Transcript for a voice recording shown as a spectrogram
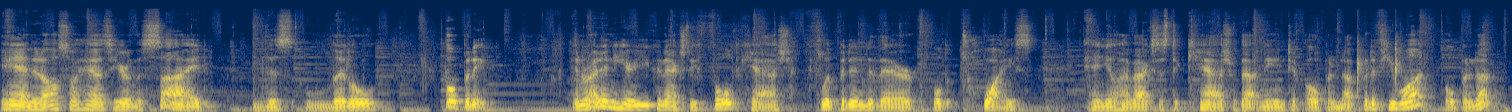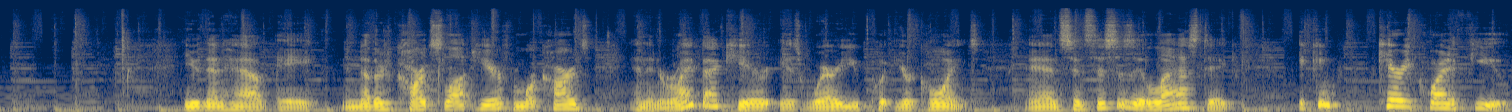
And it also has here on the side this little opening. And right in here you can actually fold cash, flip it into there, fold it twice, and you'll have access to cash without needing to open it up. But if you want, open it up. You then have a, another card slot here for more cards, and then right back here is where you put your coins. And since this is elastic, it can carry quite a few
